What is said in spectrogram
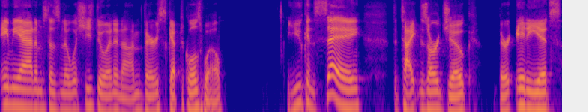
Amy Adams doesn't know what she's doing, and I'm very skeptical as well. You can say the Titans are a joke, they're idiots,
